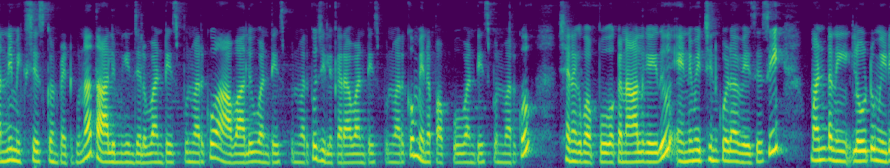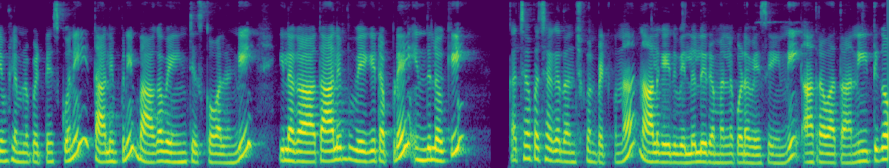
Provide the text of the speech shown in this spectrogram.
అన్నీ మిక్స్ చేసుకొని పెట్టుకున్న తాలింపు గింజలు వన్ టీ స్పూన్ వరకు ఆవాలు వన్ టీ స్పూన్ వరకు జీలకర్ర వన్ టీ స్పూన్ వరకు మినపప్పు వన్ టీ స్పూన్ వరకు శనగపప్పు ఒక నాలుగైదు ఎండుమిర్చిని కూడా వేసేసి మంటని లోటు మీడియం ఫ్లేమ్లో పెట్టేసుకొని తాలింపుని బాగా వేయించేసుకోవాలండి. ఇలాగా తాలింపు వేగేటప్పుడే ఇందులోకి కచ్చాపచ్చాగా దంచుకొని పెట్టుకున్న నాలుగైదు వెల్లుల్లి రెమ్మల్ని కూడా వేసేయండి. ఆ తర్వాత నీట్గా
